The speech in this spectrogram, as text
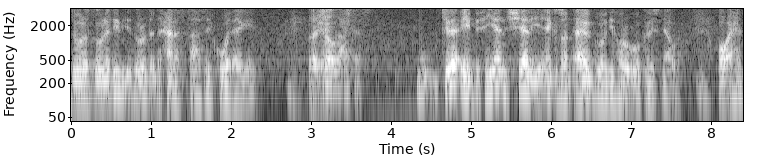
Dowlad goboleedyada iyo dowladda dhexena saasay ku wadaageen. Kira ay bixiyeen shell iyo exxon aagagoodii hore uga krisnaawa oo ahayd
